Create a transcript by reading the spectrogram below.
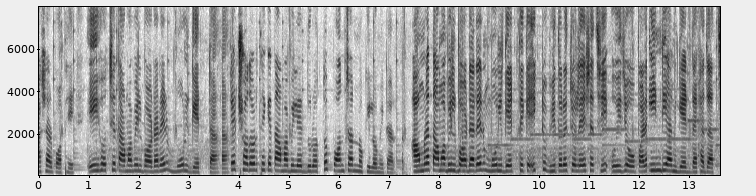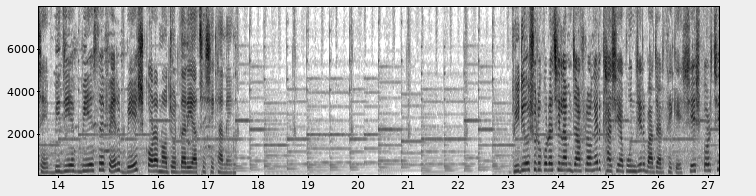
আসার পথে। এই হচ্ছে তামাবিল বর্ডারের মূল গেটটা। গেট সদর থেকে তামাবিলের দূরত্ব পঞ্চান্ন কিলোমিটার। আমরা তামাবিল বর্ডারের মূল গেট থেকে একটু ভিতরে চলে এসেছি। ওই যে ওপারে ইন্ডিয়ান গেট দেখা যাচ্ছে। বিজিএফ বিএসএফ এর বেশ কড়া নজরদারি আছে সেখানে। ভিডিও শুরু করেছিলাম জাফলংয়ের খাসিয়াপুঞ্জির বাজার থেকে। শেষ করছি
